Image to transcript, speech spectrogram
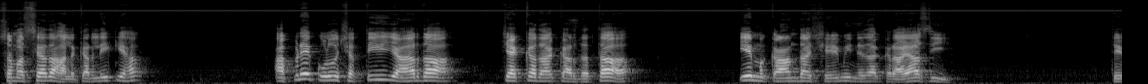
ਸਮੱਸਿਆ ਦਾ ਹੱਲ ਕਰਨ ਲਈ ਕਿਹਾ। ਆਪਣੇ ਕੋਲੋਂ 36000 ਦਾ ਚੈੱਕ ਅਦਾ ਕਰ ਦਿੱਤਾ। ਇਹ ਮਕਾਨ ਦਾ 6 ਮਹੀਨੇ ਦਾ ਕਿਰਾਇਆ ਸੀ ਤੇ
